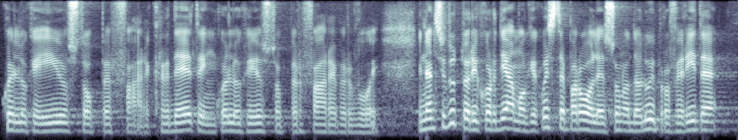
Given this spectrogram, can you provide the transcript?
quello che io sto per fare, credete in quello che io sto per fare per voi. Innanzitutto ricordiamo che queste parole sono da lui proferite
